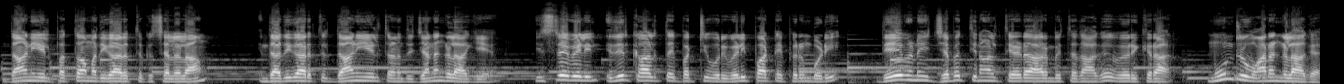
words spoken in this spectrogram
தானியல் பத்தாம் அதிகாரத்திற்கு செல்லலாம். இந்த அதிகாரத்தில் தானியல் தனது ஜனங்களாகிய இஸ்ரேவேலின் எதிர்காலத்தை பற்றி ஒரு வெளிப்பாட்டை பெறும்படி தேவனை ஜெபத்தினால் தேட ஆரம்பித்ததாக விவரிக்கிறார். மூன்று வாரங்களாக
